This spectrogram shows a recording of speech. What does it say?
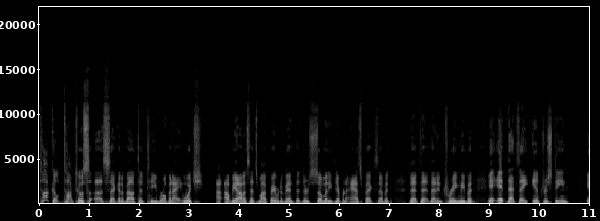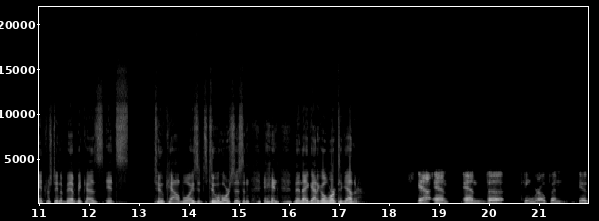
Talk talk to us a second about the team rope, and I which I, will be honest, that's my favorite event. There's so many different aspects of it that that, that intrigue me. But it, it that's a interesting interesting event because it's two cowboys, it's two horses, and and then they got to go work together. Yeah, and and the team roping is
